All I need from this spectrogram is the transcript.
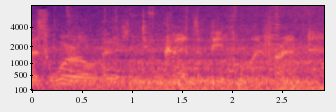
this world, there's two kinds of people, my friend.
